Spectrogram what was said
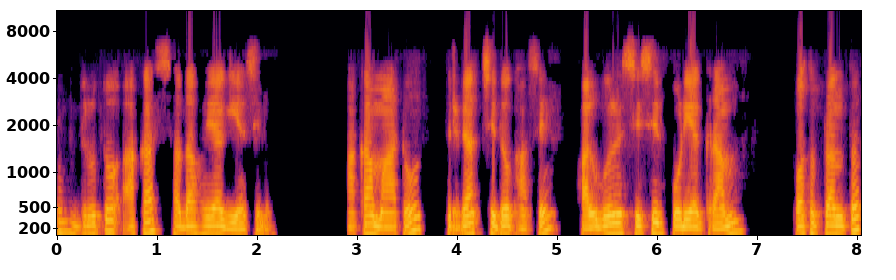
খুব দ্রুত আকাশ সাদা হইয়া গিয়াছিল। ফাঁকা মাঠ ও তৃণাচ্ছিত ঘাসে ফাল্গুনের শিশির পড়িয়া গ্রাম পথপ্রান্তর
